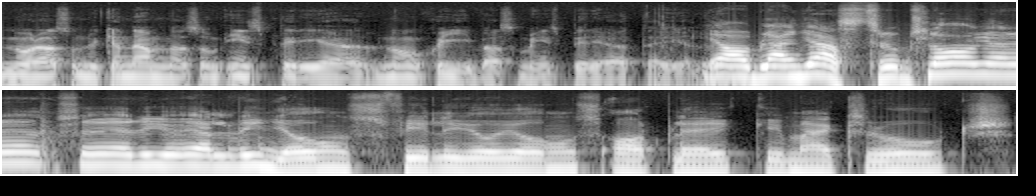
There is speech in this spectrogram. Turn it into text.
några som du kan nämna som inspirerar, någon skiva som inspirerat dig? Eller? Ja, bland jazztrumslagare så är det ju Elvin Jones, Philly Joe Jones, Art Blakey, Max Roach,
